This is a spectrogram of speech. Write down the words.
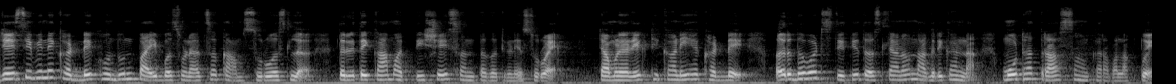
जेसीबीने खड्डे खोदून पाईप बसवण्याचं काम सुरू असलं तरी ते काम अतिशय संतगतीने सुरू आहे. त्यामुळे अनेक ठिकाणी हे खड्डे अर्धवट स्थितीत असल्यानं नागरिकांना मोठा त्रास सहन करावा लागतोय.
